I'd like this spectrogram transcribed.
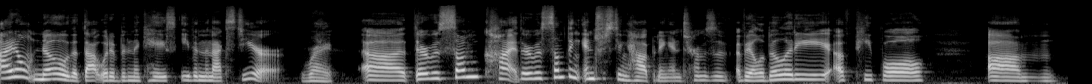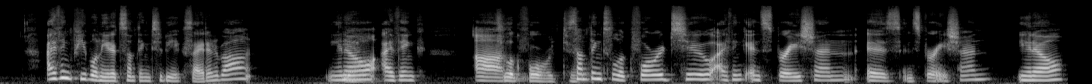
I don't know that that would have been the case even the next year. Right. Uh, there was some kind, there was something interesting happening in terms of availability of people. Um, I think people needed something to be excited about. You know, yeah. I think, um, to look forward to something to look forward to. I think inspiration is inspiration, you know,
